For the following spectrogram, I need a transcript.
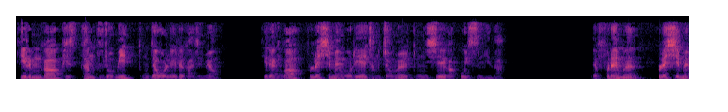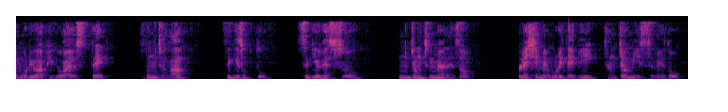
DRAM과 비슷한 구조 및 동작 원리를 가지며 DRAM과 플래시 메모리의 장점을 동시에 갖고 있습니다. FRAM은 플래시 메모리와 비교하였을 때 구동전압, 쓰기 속도, 쓰기 횟수, 공정 측면에서 플래시 메모리 대비 장점이 있음에도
